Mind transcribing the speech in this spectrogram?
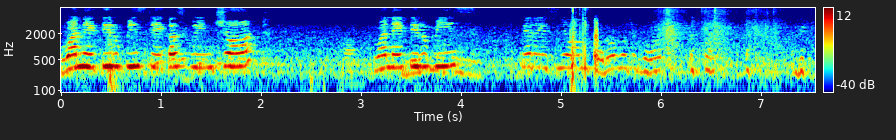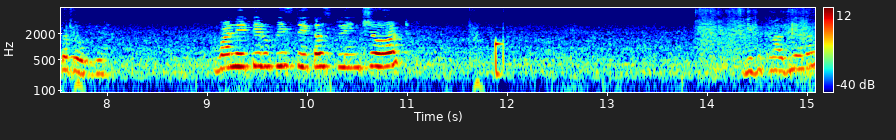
one eighty rupees take a screenshot one eighty rupees यार एसी ऑन करो मुझे बहुत दिक्कत हो गई one eighty rupees take a screen shot ये दिखा दिया ना?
